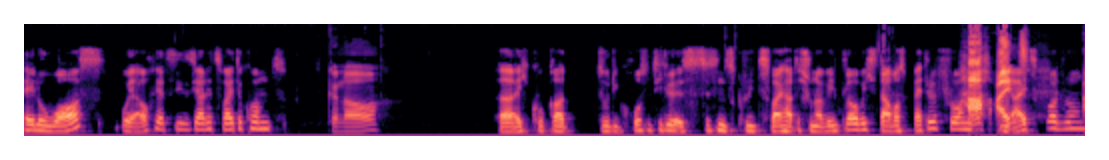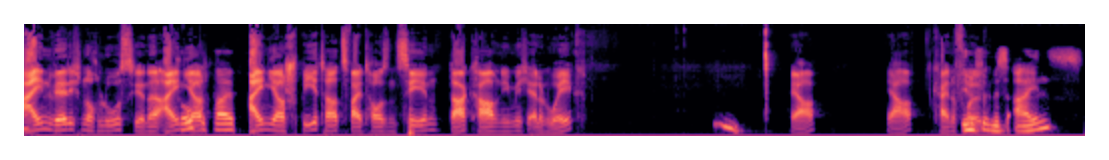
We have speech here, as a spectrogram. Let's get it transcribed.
Halo Wars, wo ja auch jetzt dieses Jahr der zweite kommt. Genau. Äh, ich guck gerade so die großen Titel Assassin's Creed 2 hatte ich schon erwähnt, glaube ich. Star Wars Battlefront, Ach, eins, Squadron. Einen werde ich noch los hier, ne? Ein Jahr, ein Jahr später, 2010, da kam nämlich Alan Wake. Hm. Ja. Ja, keine Folge. Infamous 1.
